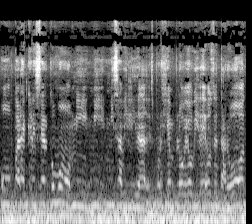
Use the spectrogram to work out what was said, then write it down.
o para crecer como mi- mi- mis habilidades. Por ejemplo, veo videos de tarot,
